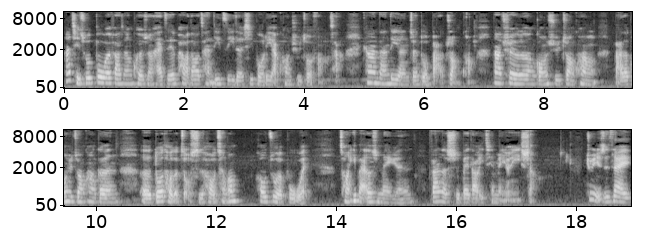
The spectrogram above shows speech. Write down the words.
他起初部位发生亏损，还直接跑到产地之一的西伯利亚矿区做访查，看看当地人争夺把状况。那确认供需状况，把的供需状况跟呃多头的走势后，成功 hold 住了部位，从一百二十美元翻了十倍到一千美元以上。就也是在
